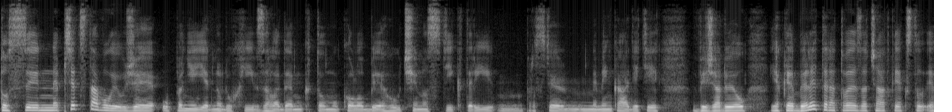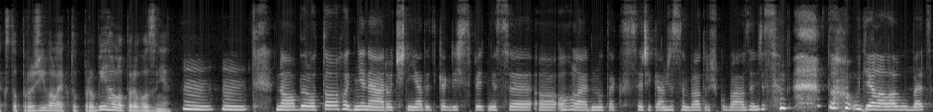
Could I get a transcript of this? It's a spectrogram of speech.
to si nepředstavuju, že je úplně jednoduchý vzhledem k tomu koloběhu činností, který mm, prostě miminka a děti vyžadují. Jaké byly teda tvoje začátky, jak jsi to, jak jsi to prožívala, jak to probíhalo provozně? Hmm, hmm. No, bylo to hodně náročné a teďka, když zpětně se uh, ohlédnu, tak si říkám, že jsem byla trošku blázen, že jsem to udělala vůbec.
